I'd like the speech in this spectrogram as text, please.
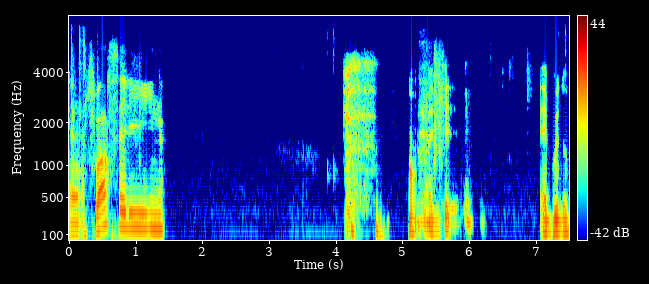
Bonsoir Céline. Bon, vas-y, c'est... Eh, Boudou.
